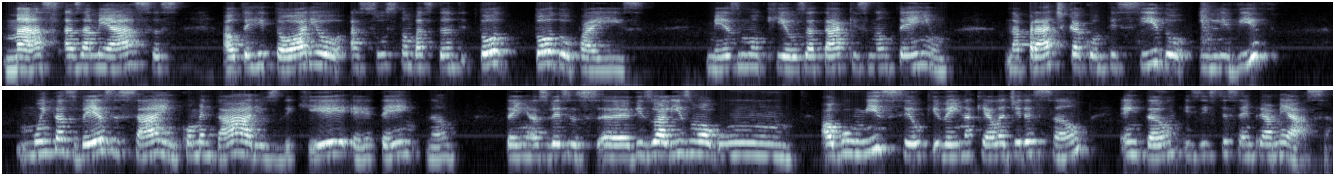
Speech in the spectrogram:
mas as ameaças ao território assustam bastante to todo o país, mesmo que os ataques não tenham na prática acontecido em Lviv, muitas vezes saem comentários de que é, tem, não, tem às vezes é, visualizam algum algum míssil que vem naquela direção, então existe sempre a ameaça.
